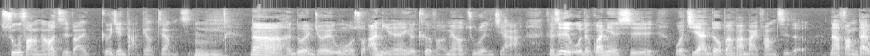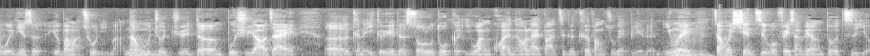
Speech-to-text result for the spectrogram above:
书房，然后只是把隔间打掉这样子，嗯，那很多人就会问我说：“啊，你的那个客房有没有要租人家？”可是我的观念是，我既然都有办法买房子的，那房贷我一定是有办法处理嘛。那我就觉得不需要在呃，可能一个月的收入多个一万块，然后来把这个客房租给别人，因为这样会限制我非常非常多的自由。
